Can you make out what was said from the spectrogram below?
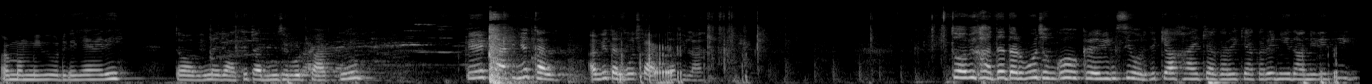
और मम्मी भी उठ गई है मेरी। तो अभी मैं जाती हूँ, तरबूज तरबूज काटती हूँ। केक काटेंगे कल। अभी तरबूज काटते हैं फ़िलहाल। तो अभी खाते हैं तरबूज, हमको क्रेविंग सी हो रही थी, क्या खाएँ, क्या करें क्या करें, नींद आने रही थी।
